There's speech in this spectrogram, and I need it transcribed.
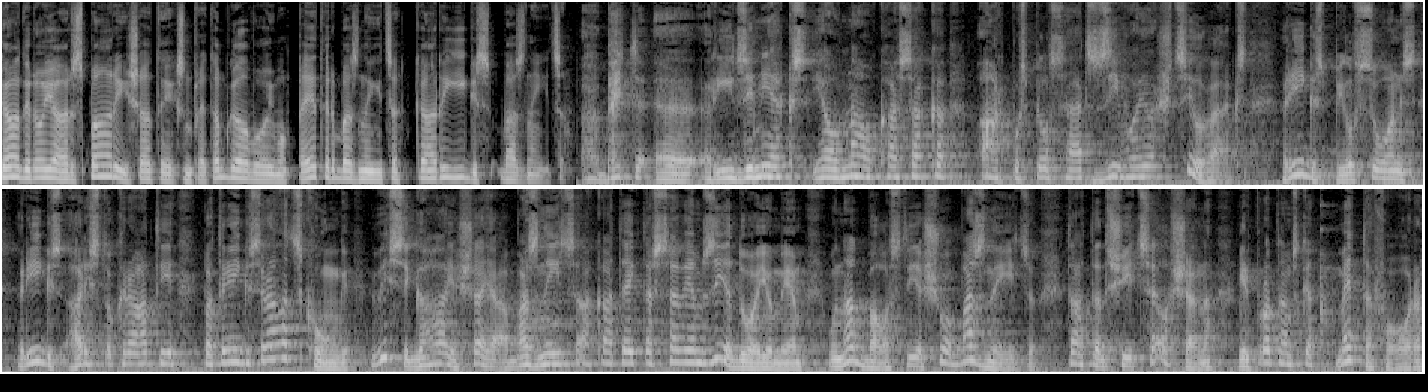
Kāda ir Ojāras pārīša attieksme pret apgalvojumu Pētera baznīca kā Rīgas baznīca? Bet uh, rīznieks jau nav, kā saka, ārpus pilsētas dzīvojošs cilvēks. Rīgas pilsonis, Rīgas aristokrātija, pat Rīgas rādskungi. Visi gāja šajā baznīcā, kā teikt, ar saviem ziedojumiem un atbalstīja šo baznīcu. Tā tad šī celšana ir, protams, metāfora,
